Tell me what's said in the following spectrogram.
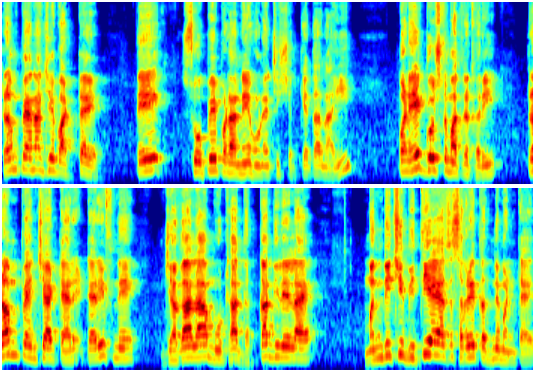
ट्रम्प यांना जे वाटतंय ते सोपेपणाने होण्याची शक्यता नाही. पण एक गोष्ट मात्र खरी ट्रम्प यांच्या टॅरि टॅरिफने जगाला मोठा धक्का दिलेला आहे. मंदीची भीती आहे असं सगळे तज्ज्ञ म्हणत आहेत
